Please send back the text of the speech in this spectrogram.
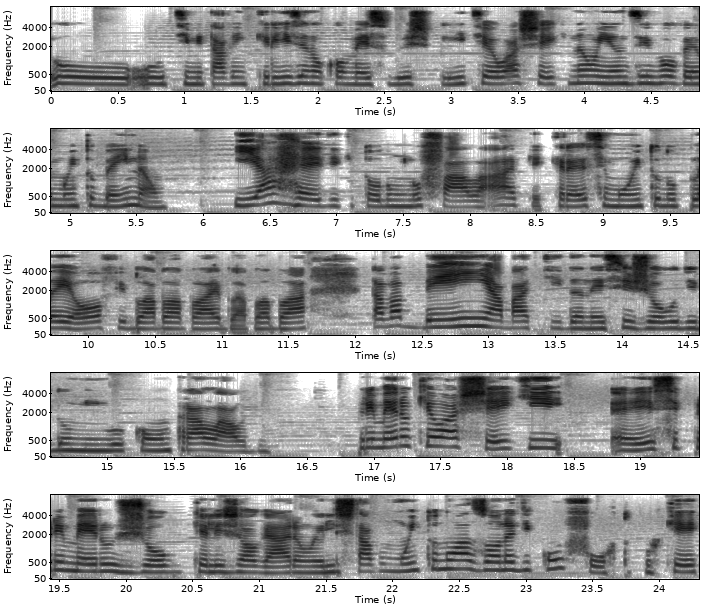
o, o time estava em crise no começo do split, eu achei que não iam desenvolver muito bem não. E a Red, que todo mundo fala, ah, porque cresce muito no playoff, blá blá blá blá blá blá, estava bem abatida nesse jogo de domingo contra a Loud. Primeiro que eu achei que é, esse primeiro jogo que eles jogaram, eles estavam muito numa zona de conforto, porque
